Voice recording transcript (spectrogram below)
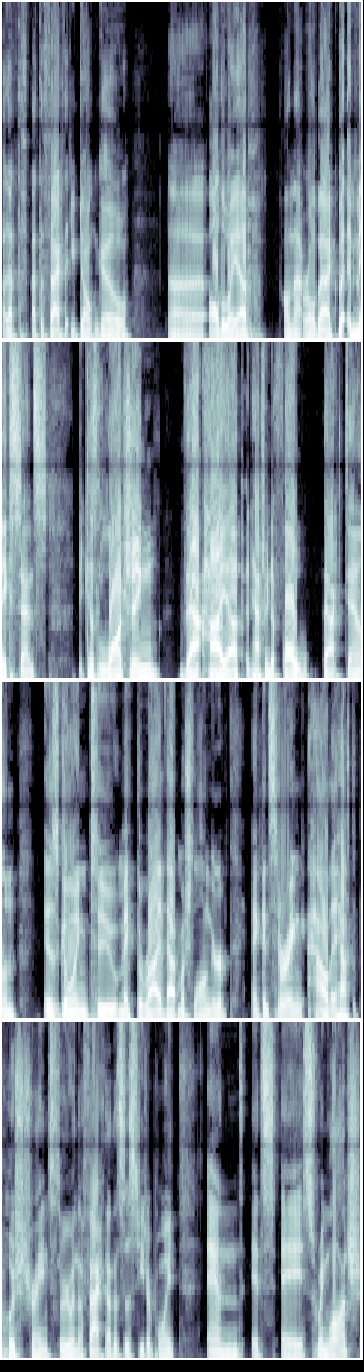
at the, at the fact that you don't go uh, all the way up on that rollback. But it makes sense because launching that high up and having to fall back down is going to make the ride that much longer. And considering how they have to push trains through and the fact that this is Cedar Point and it's a swing launch,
